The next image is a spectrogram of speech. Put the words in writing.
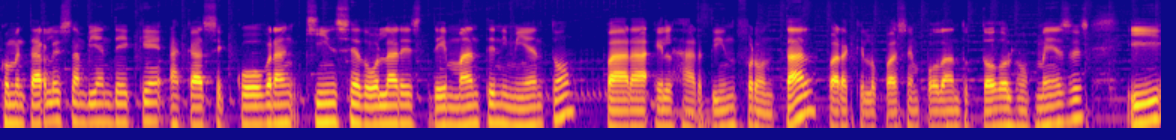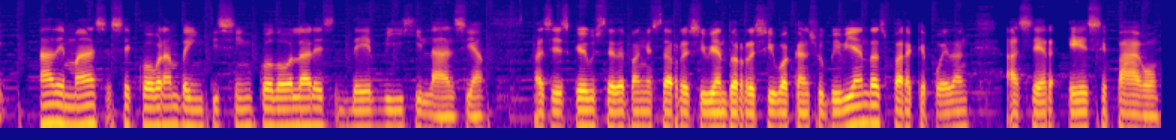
comentarles también de que acá se cobran 15 dólares de mantenimiento para el jardín frontal para que lo pasen podando todos los meses. Y además se cobran 25 dólares de vigilancia. Así es que ustedes van a estar recibiendo el recibo acá en sus viviendas para que puedan hacer ese pago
